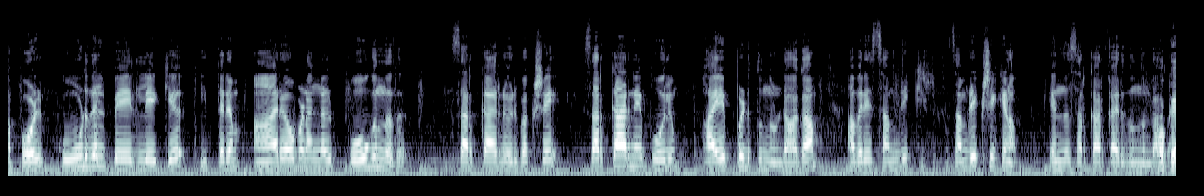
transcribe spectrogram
അപ്പോൾ കൂടുതൽ പേരിലേക്ക് ഇത്തരം ആരോപണങ്ങൾ പോകുന്നത് സർക്കാരിന് ഒരു പക്ഷേ സർക്കാരിനെ പോലും ഭയപ്പെടുത്തുന്നുണ്ടാകാം. അവരെ സംരക്ഷി സംരക്ഷിക്കണം എന്ന് സർക്കാർ കരുതുന്നുണ്ട് ഓക്കെ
